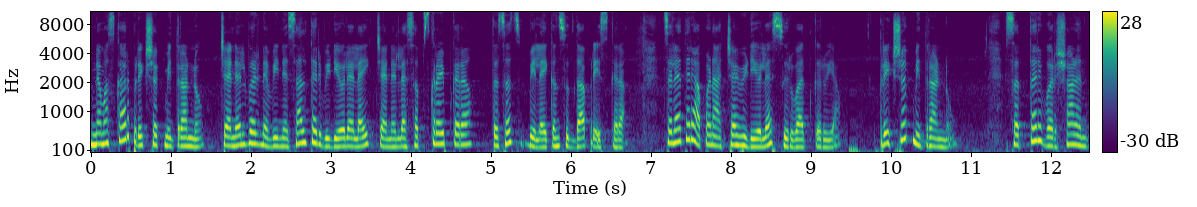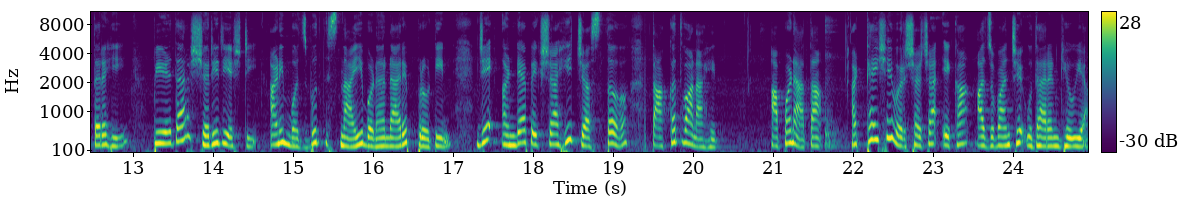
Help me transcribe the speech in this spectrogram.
नमस्कार प्रेक्षक मित्रांनो. चॅनलवर नवीन असाल तर व्हिडिओला लाईक चॅनलला सबस्क्राईब करा. तसंच बेलायकनसुद्धा प्रेस करा. चला तर आपण आजच्या व्हिडिओला सुरुवात करूया. प्रेक्षक मित्रांनो सत्तर वर्षानंतरही पिळदार शरीरयष्टी आणि मजबूत स्नायू बनवणारे प्रोटीन जे अंड्यापेक्षाही जास्त ताकदवान आहेत. आपण आता अठ्ठ्याऐंशी वर्षाच्या एका आजोबांचे उदाहरण घेऊया.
